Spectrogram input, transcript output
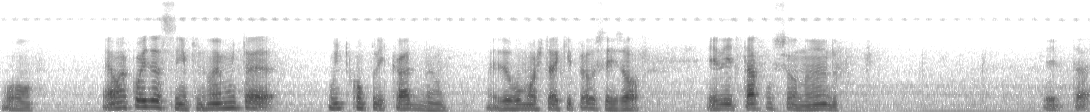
Bom, é uma coisa simples, não é muita, muito complicado não. Mas eu vou mostrar aqui para vocês, ó. Ele está funcionando. Ele tá,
